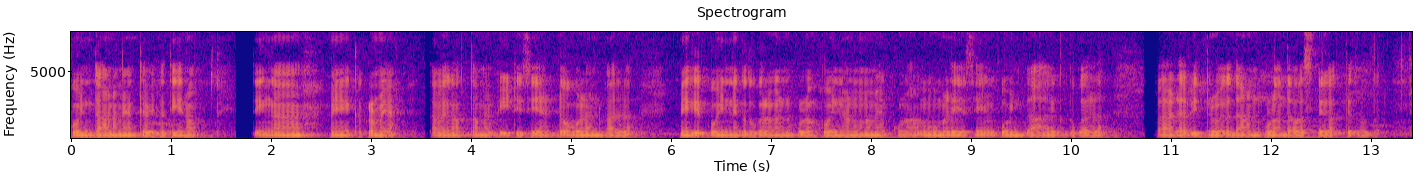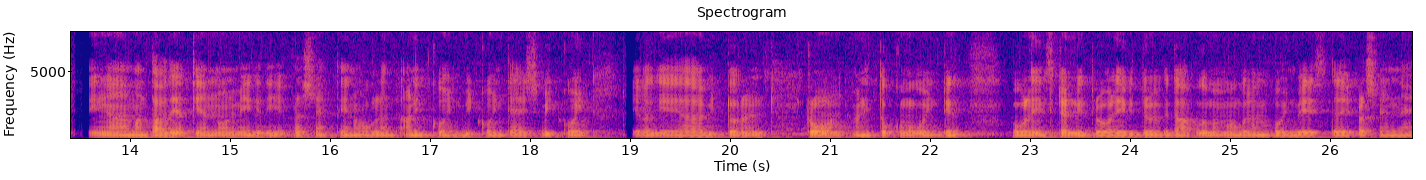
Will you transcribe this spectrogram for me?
කොයින් 19ක් ඇවිල්ලා තියෙනවා. ඉතින් මේ එක ක්‍රමයක්. තව එකක් තමයි PTC ඇඩ් ඕගොල්ලන්ට බලලා මේකේ කොයින් එකතු කරගන්න පුළුවන් කොයින් 99ක් වුණා. මොහොම ලේසියෙන් කොයින් 1000 එකතු කරලා ඔයාලට විත්ඩ්‍රෝ එක දාන්න පුළුවන් දවස් දෙකක් ඇතුළත. ඉතින් මම තව දෙයක් කියන්න ඕනේ මේකේදී ප්‍රශ්නයක් තියෙනවා ඕගොල්ලන්ට අනිත් කොයින් Bitcoin Cash Bitcoin ඒ වගේ BitTorrent Tron අනිත් ඔක්කොම කොයින් ටික ඔයගොල්ලෝ ඉන්ස්ටන්ට් විත්ඩ්‍රෝ වල ඒ විත්ඩ්‍රෝ එක දාපු ගමන්ම ඔයගොල්ලන්ගේ කොයින් බේස්ද ඒ ප්‍රශ්නයක් නැහැ.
